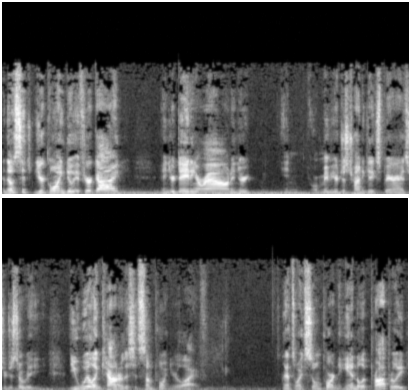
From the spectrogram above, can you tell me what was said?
And those you're going to if you're a guy and you're dating around and you're in, or maybe you're just trying to get experience or just over you will encounter this at some point in your life. And that's why it's so important to handle it properly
